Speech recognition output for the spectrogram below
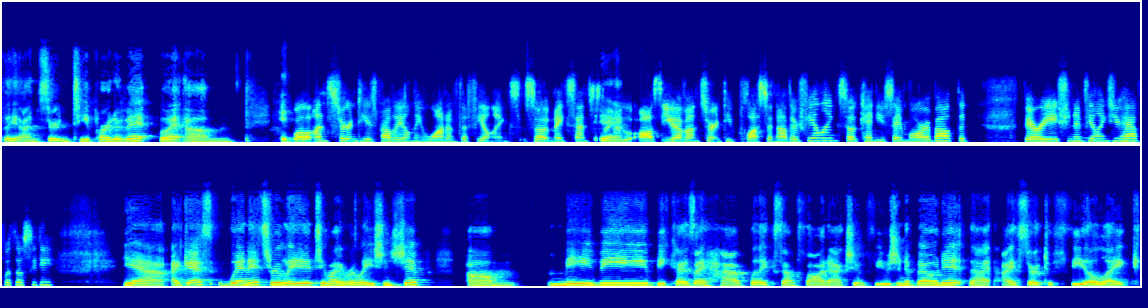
the uncertainty part of it but um it, well uncertainty is probably only one of the feelings so it makes sense that you also you have uncertainty plus another feeling so can you say more about the variation in feelings you have with ocd yeah i guess when it's related to my relationship um maybe because I have like some thought action fusion about it that I start to feel like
